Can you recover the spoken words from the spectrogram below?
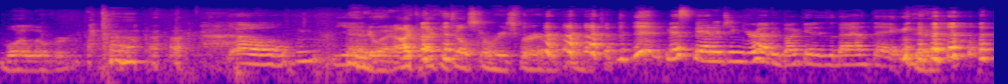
boiled over. Oh, yes. Anyway, I, I can tell stories forever. Mismanaging your honey bucket is a bad thing. Yeah.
